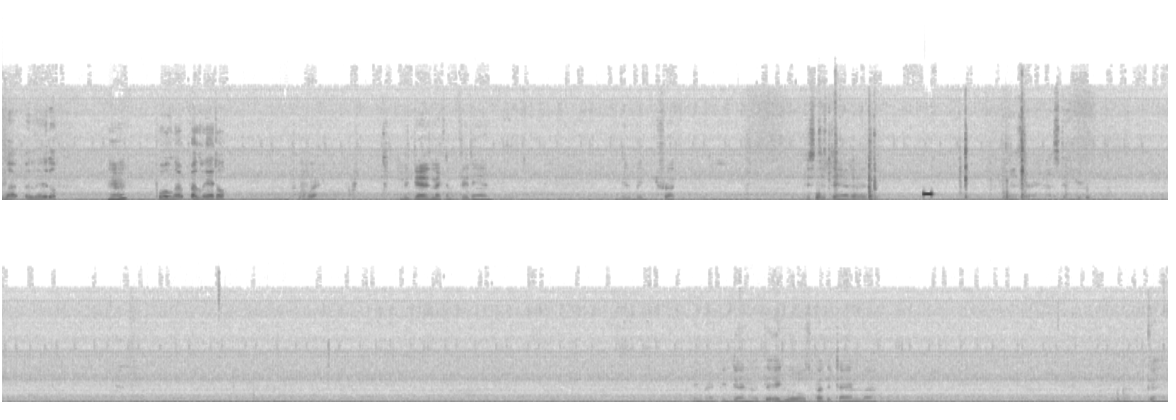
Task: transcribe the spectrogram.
Pull up a little. Hmm? Pull up a little. For what? The guy's not gonna fit in. You get a big truck. Just to stay out of it. That's alright, I'll stay here. We might be done with the egg rolls by the time uh, go ahead.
